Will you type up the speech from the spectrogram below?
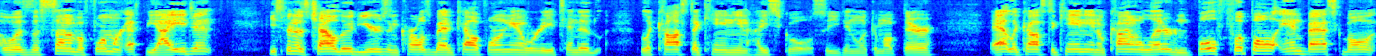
was the son of a former FBI agent. He spent his childhood years in Carlsbad, California, where he attended La Costa Canyon High School, so you can look him up there. At La Costa Canyon, O'Connell lettered in both football and basketball.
